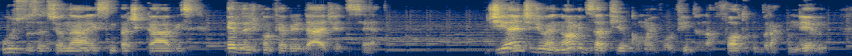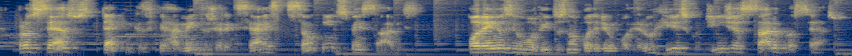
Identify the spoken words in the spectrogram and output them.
custos adicionais impraticáveis, perda de confiabilidade, etc. Diante de um enorme desafio como o envolvido na foto do buraco negro, Processos, técnicas e ferramentas gerenciais são indispensáveis. Porém, os envolvidos não poderiam correr o risco de engessar o processo.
